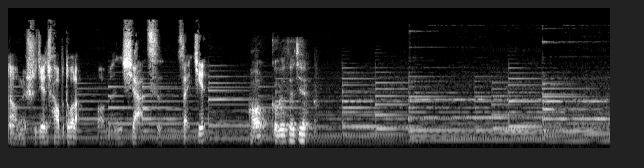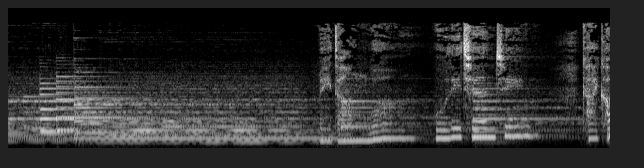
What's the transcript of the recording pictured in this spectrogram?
那我们时间差不多了，我们下次再见。好，各位再见。前进，开口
